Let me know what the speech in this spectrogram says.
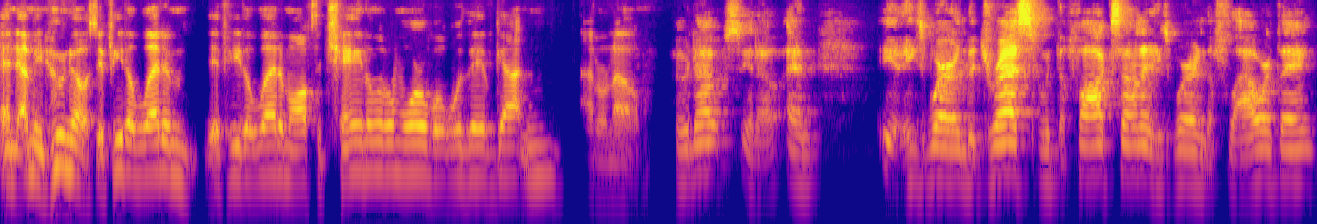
And I mean, who knows if he'd have let him, if he'd have let him off the chain a little more, what would they have gotten? I don't know. Who knows? You know, and he's wearing the dress with the fox on it. He's wearing the flower thing.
